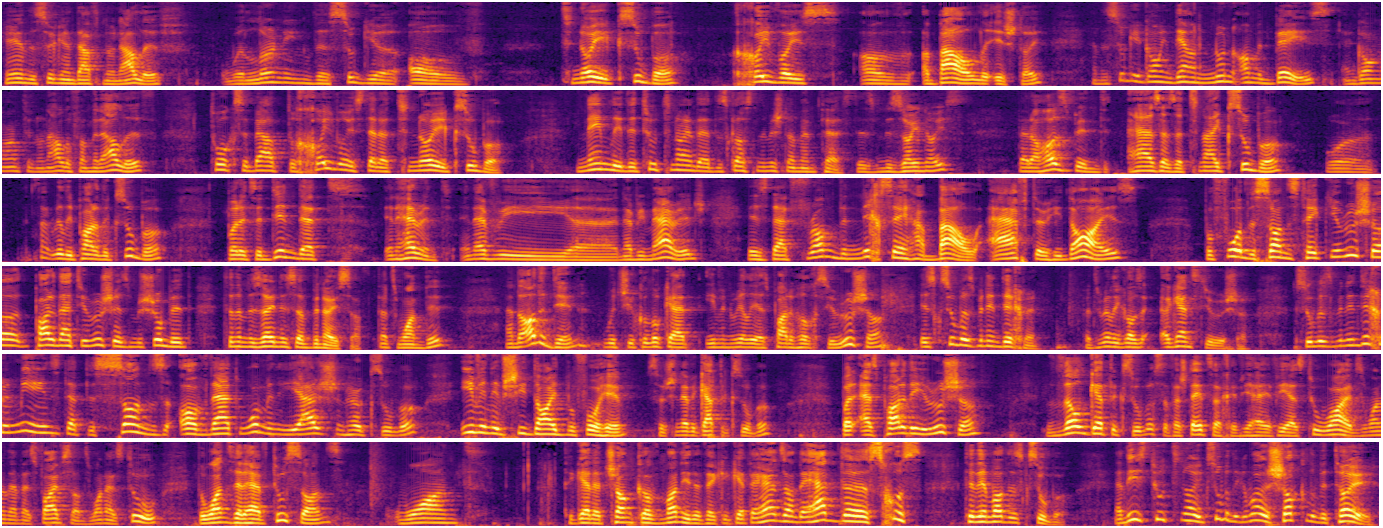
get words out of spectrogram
Here in the Sugya and Daf Nun Aleph, we're learning the Sugya of Tnoi Ksuba, Choyvois of a Baal Le'ishtoi, and the Sugya going down Nun Amid Beis, and going on to Nun Aleph Amid Aleph, talks about the Choyvois that are Tnoi Ksuba, namely the two Tnoim that are discussed in the Mishnah Mem Test. There's Mizoinois, that a husband has as a Tnai Ksuba, or it's not really part of the Ksuba, but it's a din that's inherent in every uh, in every marriage is that from the nichse habal after he dies, before the sons take Yerusha, part of that Yerusha is mishubid to the mezainis of Benoisov. That's one din. And the other din, which you could look at even really as part of Hilchas Yerusha, is Ksubas bin Indichrin. But it really goes against Yerusha. Ksubas bin means that the sons of that woman, Yash and her Ksuba, even if she died before him, so she never got the ksuba, but as part of the Yerusha, they'll get the ksuba. So if, if he has two wives, one of them has five sons, one has two, the ones that have two sons want to get a chunk of money that they could get their hands on. They have the schus to their mother's ksuba. And these two tnoi ksuba, the Gemara shokle v'toy,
